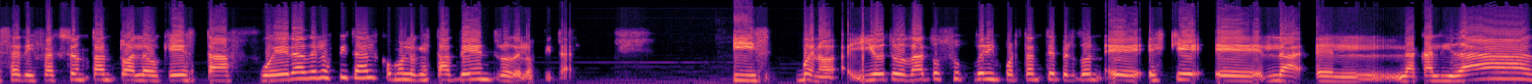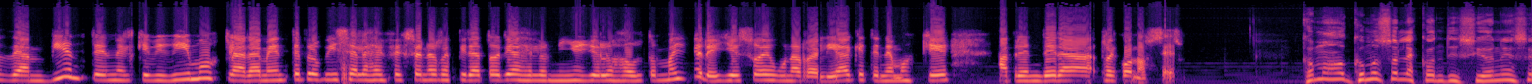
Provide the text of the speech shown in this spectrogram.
satisfacción tanto a lo que está fuera del hospital como a lo que está dentro del hospital. Y bueno, y otro dato súper importante, perdón, eh, es que eh, la, la, calidad de ambiente en el que vivimos claramente propicia las infecciones respiratorias de los niños y de los adultos mayores, y eso es una realidad que tenemos que aprender a reconocer. ¿Cómo, cómo son las condiciones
